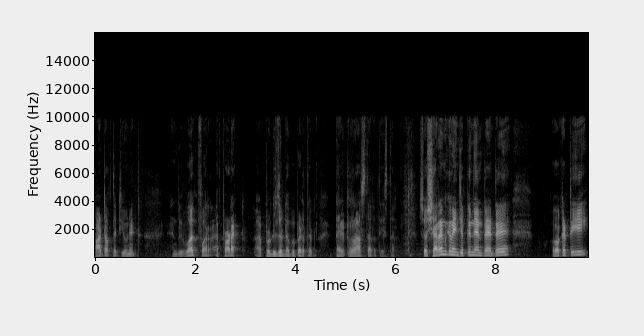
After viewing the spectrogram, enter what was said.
part of that unit and we work for a product ఆ ప్రొడ్యూసర్ డబ్బు పెడతాడు డైరెక్టర్ రాస్తారు తీస్తారు. సో శరణ్కి నేను చెప్పింది ఏంటంటే ఒకటి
